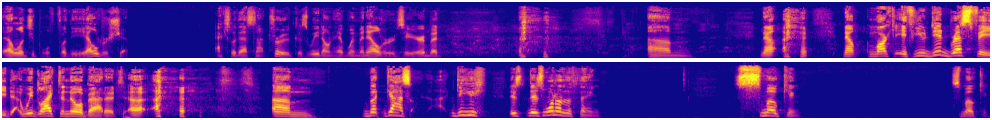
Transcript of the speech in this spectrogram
eligible for the eldership. Actually, that's not true because we don't have women elders here, but. um, now, now, Mark, if you did breastfeed, we'd like to know about it. Uh, um, but guys, do you? There's, there's one other thing. Smoking. Smoking.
